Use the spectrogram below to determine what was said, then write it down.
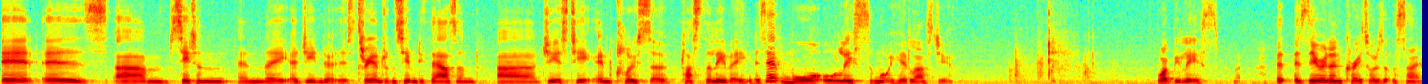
it is um, set in, in the agenda, it's 370,000 uh, GST inclusive plus the levy. Is that more or less than what we had last year? Won't be less. Is there an increase or is it the same?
